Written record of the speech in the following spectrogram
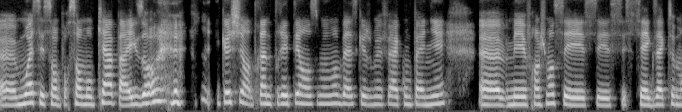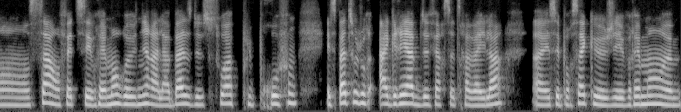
Euh, moi, c'est 100% mon cas, par exemple, que je suis en train de traiter en ce moment parce que je me fais accompagner. Euh, mais franchement, c'est exactement ça, en fait. C'est vraiment revenir à la base de soi plus profond. Et c'est pas toujours agréable de faire ce travail-là. et c'est pour ça que j'ai vraiment...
